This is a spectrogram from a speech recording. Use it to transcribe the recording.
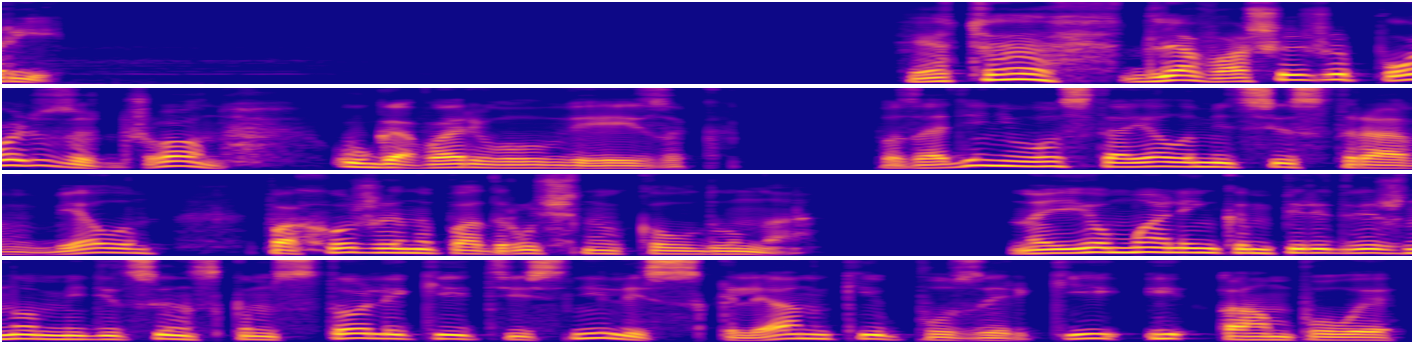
три. «Это для вашей же пользы, Джон», — уговаривал Вейзак. Позади него стояла медсестра в белом, похожая на подручную колдуна. На ее маленьком передвижном медицинском столике теснились склянки, пузырьки и ампулы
